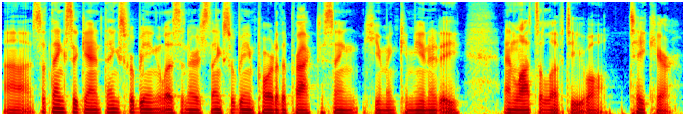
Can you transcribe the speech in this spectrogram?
Uh, so thanks again. Thanks for being listeners. Thanks for being part of the practicing human community. And lots of love to you all. Take care.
